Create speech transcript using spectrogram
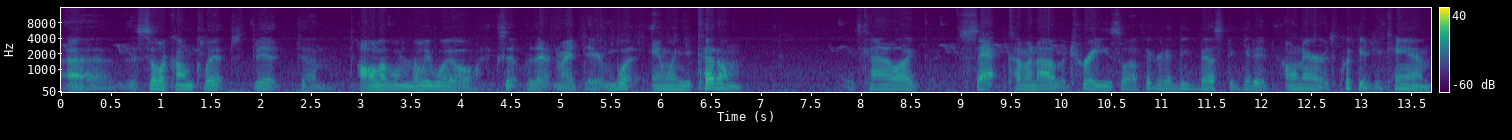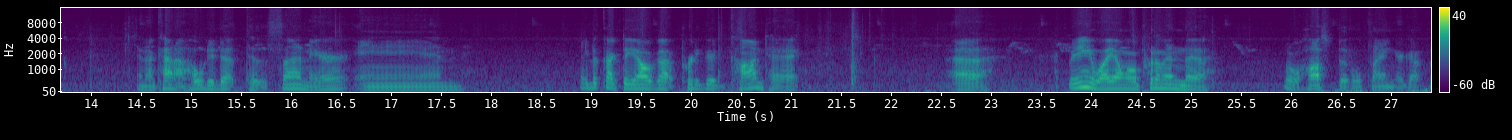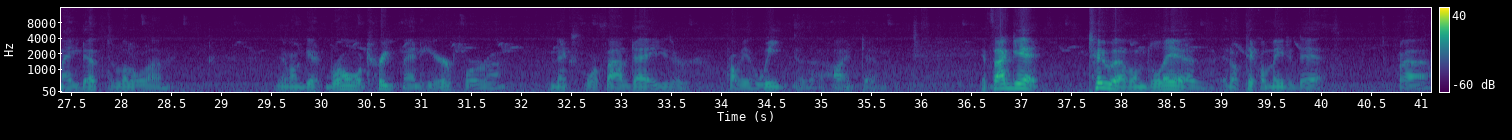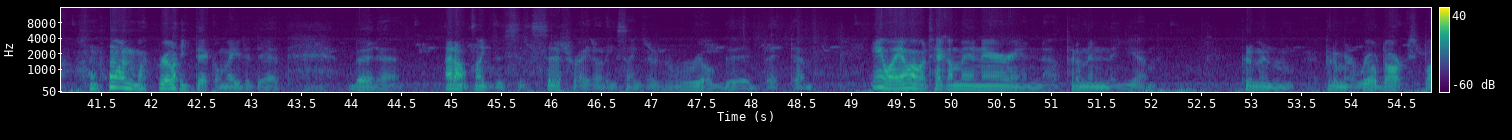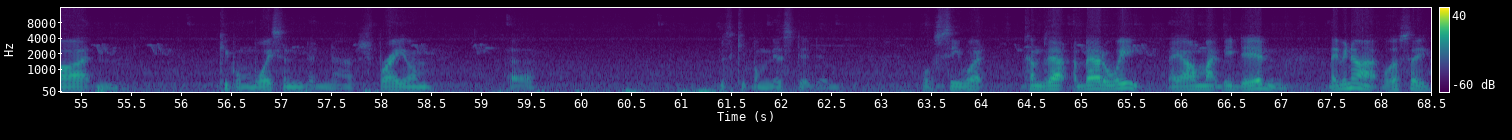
uh, the silicone clips fit um, all of them really well, except for that right there. What? And when you cut them, it's kind of like sap coming out of a tree. So I figured it'd be best to get it on there as quick as you can. And I kind of hold it up to the sun there, and they look like they all got pretty good contact. Uh, but anyway, I'm going to put them in the little hospital thing I got made up. The little, um, they're going to get rural treatment here for um, the next four or five days, or probably a week. I'd, uh, if I get two of them to live, it'll tickle me to death. Uh, one will really tickle me to death, but uh, I don't think the success rate on these things is real good. But um, anyway, I'm going to take them in there and uh, put them in the um, put them in put them in a real dark spot and keep them moistened and uh, spray them uh, just keep them misted and we'll see what comes out in about a week. They all might be dead and maybe not. We'll see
